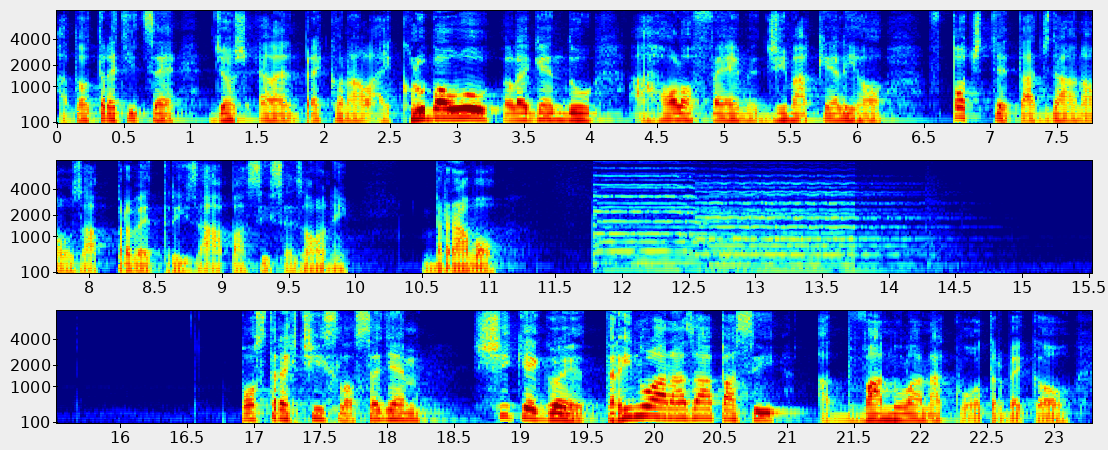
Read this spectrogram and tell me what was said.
a do tretice Josh Allen prekonal aj klubovú legendu a Hall of Fame Jima Kellyho v počte touchdownov za prvé 3 zápasy sezóny. Bravo! Postreh číslo 7. Chicago je 3-0 na zápasy a 2-0 na quarterbackov.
